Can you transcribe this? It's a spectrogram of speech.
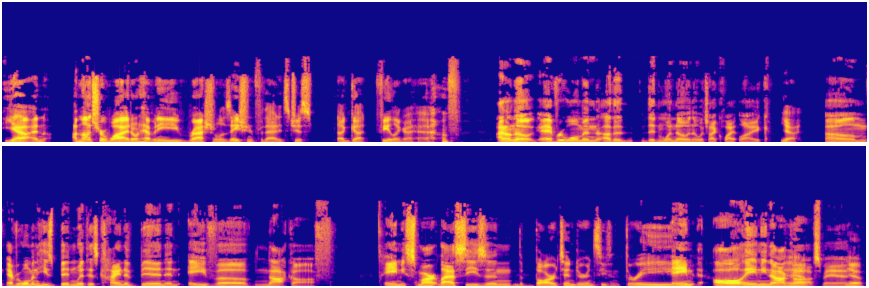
Yeah, and I'm not sure why. I don't have any rationalization for that. It's just a gut feeling I have. I don't know. Every woman other than Winona, which I quite like, yeah. um, every woman he's been with has kind of been an Ava knockoff. Amy Smart last season, The bartender in season three. Amy, all Amy knockoffs, man. Yep.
